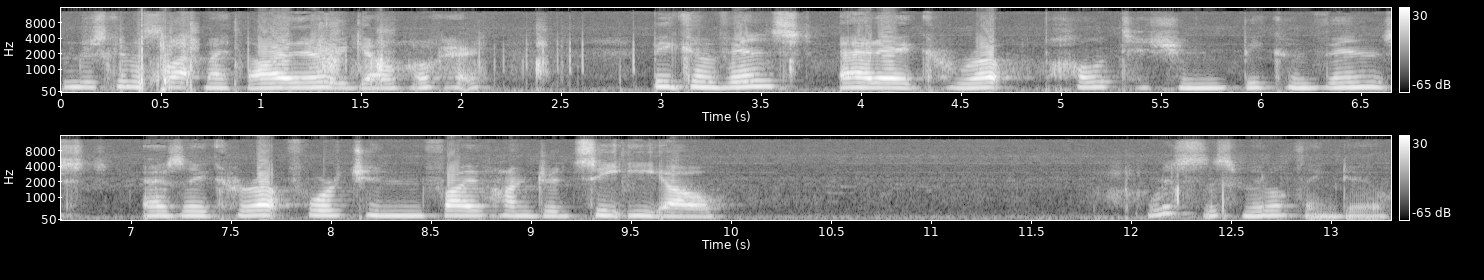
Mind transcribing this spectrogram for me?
I'm just gonna slap my thigh. There we go. Okay. Be convinced at a corrupt politician. Be convinced as a corrupt Fortune 500 CEO. What does this middle thing do?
